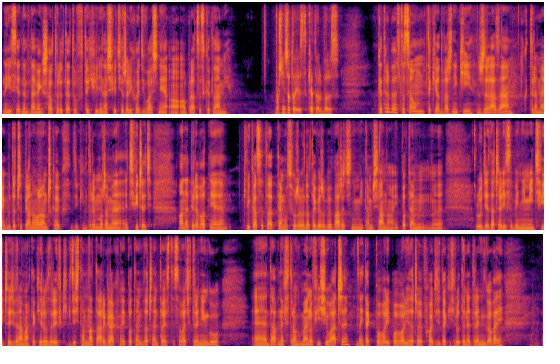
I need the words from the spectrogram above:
Jest jednym z największych autorytetów w tej chwili na świecie, jeżeli chodzi właśnie o, o pracę z ketlami. Właśnie co to jest kettlebells? Kettlebells to są takie odważniki żelaza, które ma jakby doczepioną rączkę, dzięki mhm. którym możemy ćwiczyć. One pierwotnie kilkaset lat temu służyły do tego, żeby ważyć nimi tam siano i potem y, ludzie zaczęli sobie nimi ćwiczyć w ramach takiej rozrywki gdzieś tam na targach, no i potem zaczęto je stosować w treningu dawnych strongmenów i siłaczy. No i tak powoli, powoli zaczęły wchodzić do jakiejś rutyny treningowej.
